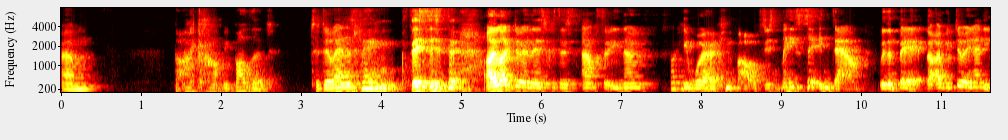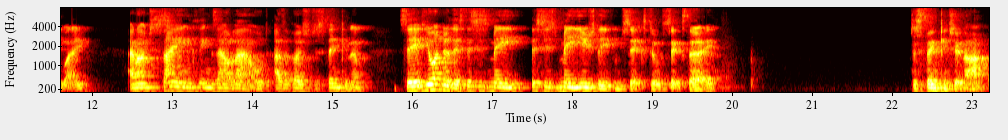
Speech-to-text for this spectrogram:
Um, but I can't be bothered to do anything. This is the. I like doing this because there's absolutely no fucking work involved. Just me sitting down with a beer that I'd be doing anyway and I'm saying things out loud as opposed to just thinking them. See, if you wonder this, this is me. This is me usually from six till six thirty, just thinking shit like that.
